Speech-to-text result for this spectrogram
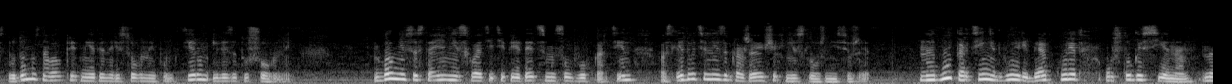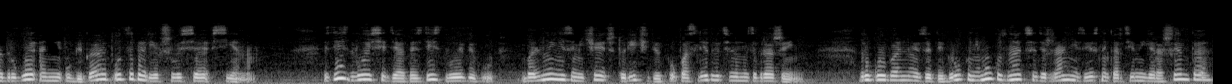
с трудом узнавал предметы, нарисованные пунктиром или затушеванные. Был не в состоянии схватить и передать смысл двух картин, последовательно изображающих несложный сюжет. На одной картине двое ребят курят у стога сена, на другой они убегают от загоревшегося сена. Здесь двое сидят, а здесь двое бегут. Больной не замечает, что речь идет о последовательном изображении. Другой больной из этой группы не мог узнать содержание известной картины Ярошенко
